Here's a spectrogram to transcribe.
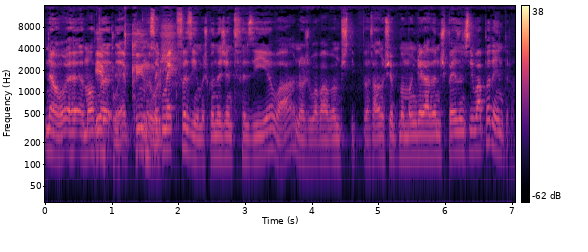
Não, a, a malta. É, puto, é- que não sei nojo. como é que fazia, mas quando a gente fazia lá, nós levávamos, tipo, passávamos sempre uma mangueirada nos pés antes de ir lá para dentro.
